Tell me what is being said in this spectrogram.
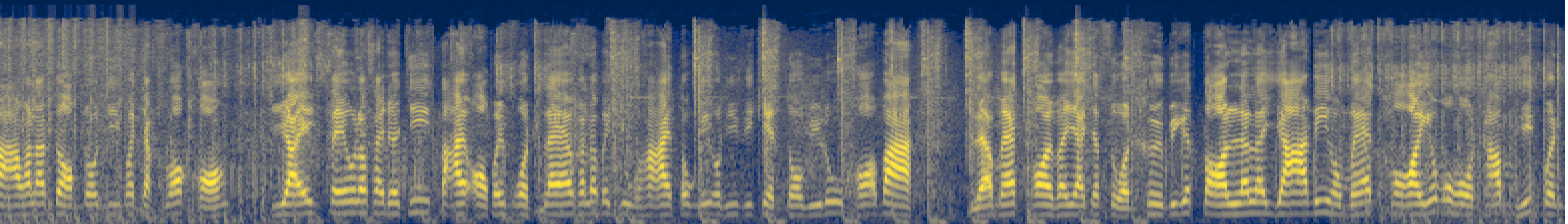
มาพาราดอกโดนยิงมาจากบล็อกของ g i x เซลแล้วไซเดอร์จี้ตายออกไปหมดแล้วครับแล้วไปยูไฮตรงนี้โอทีซิเกตโดนวิลูเคาะมา แล้วแมททอยพยายามจะสวนคืนบิกเกอร์ตอนและระยะนี้ของแมททอยก็โอ้โหทำพิษเหมือน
